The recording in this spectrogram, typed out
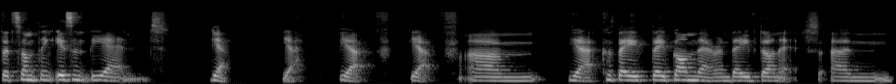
that something isn't the end. Yeah. yeah. Yeah. Yeah. Um yeah because they've they've gone there and they've done it and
